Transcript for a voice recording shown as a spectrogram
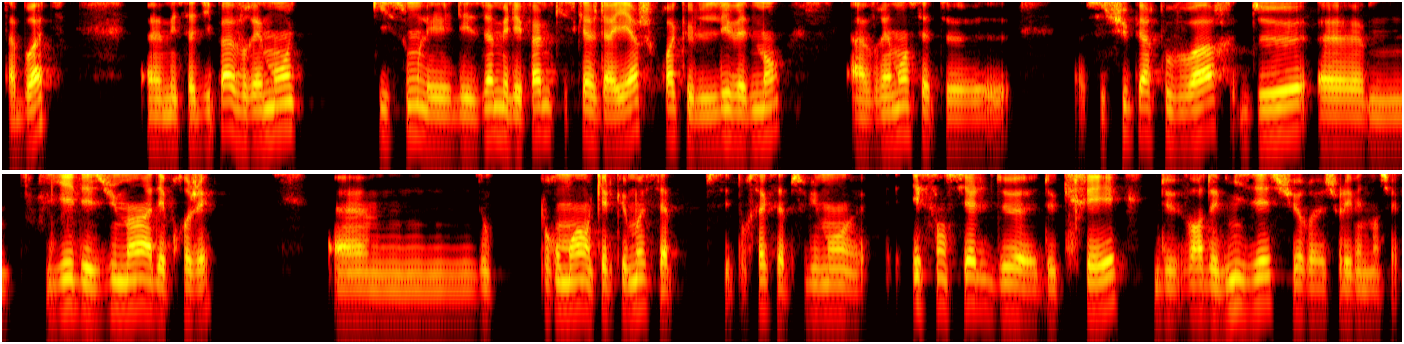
ta boîte, mais ça dit pas vraiment qui sont les, les, hommes et les femmes qui se cachent derrière. Je crois que l'événement a vraiment cette ce super pouvoir de euh, lier des humains à des projets. Euh, donc pour moi, en quelques mots, c'est pour ça que c'est absolument euh, essentiel de, de, créer, de voire de miser sur, sur l'événementiel.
